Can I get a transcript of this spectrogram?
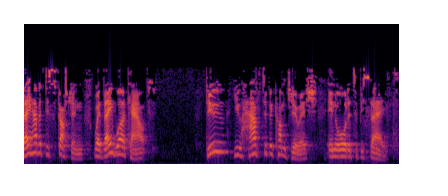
They have a discussion where they work out do you have to become Jewish in order to be saved?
